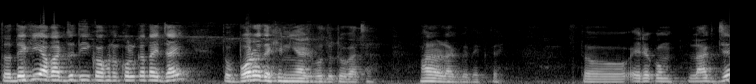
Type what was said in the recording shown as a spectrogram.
তো দেখি আবার যদি কখনো কলকাতায় যাই, তো বড় দেখে নিয়ে আসব দুটো গাছা। ভালো লাগবে দেখতে। তো এরকম লাগছে।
